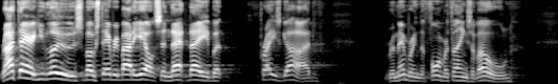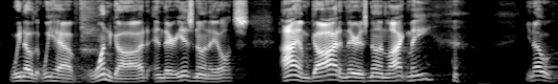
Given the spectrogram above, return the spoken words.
Right there, you lose most everybody else in that day, but praise God, remembering the former things of old, we know that we have one God and there is none else. I am God and there is none like me. you know,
